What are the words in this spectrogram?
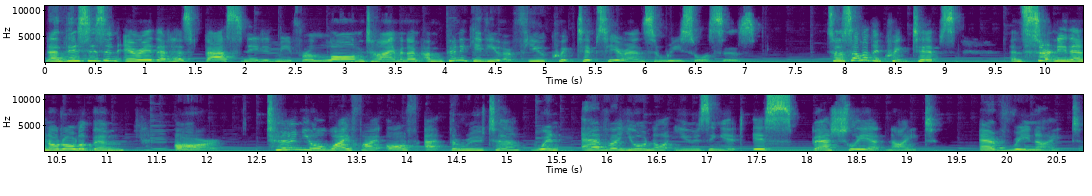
Now, this is an area that has fascinated me for a long time, and I'm, I'm going to give you a few quick tips here and some resources. So, some of the quick tips, and certainly they're not all of them, are turn your Wi Fi off at the router whenever you're not using it, especially at night, every night.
